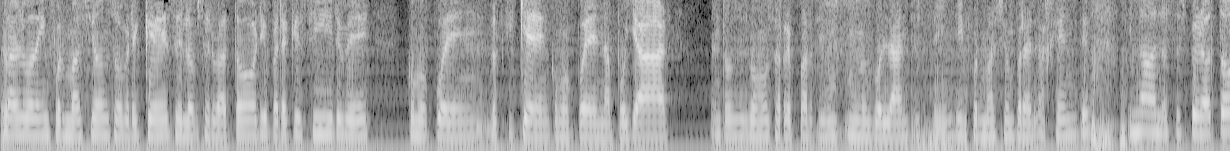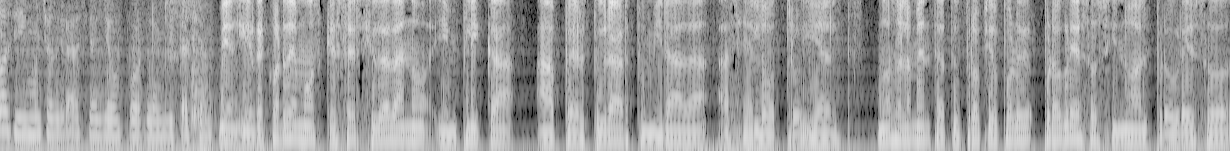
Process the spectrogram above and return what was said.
algo de información sobre qué es el observatorio, para qué sirve, cómo pueden, los que quieren, cómo pueden apoyar entonces vamos a repartir unos volantes de, información para la gente. Y nada, los espero a todos y muchas gracias John por la invitación. Bien, y recordemos que ser ciudadano implica aperturar tu mirada hacia el otro y el no solamente a tu propio progreso, sino al progreso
